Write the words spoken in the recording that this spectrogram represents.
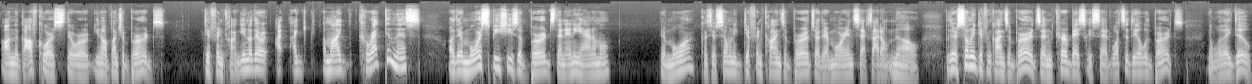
on the golf course, there were you know a bunch of birds, different kind. You know, there. I, I am I correct in this? Are there more species of birds than any animal? There are more because there's so many different kinds of birds. Are there more insects? I don't know, but there are so many different kinds of birds. And Kerr basically said, "What's the deal with birds? You know, what do they do?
